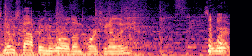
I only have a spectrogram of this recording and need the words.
There's no stopping the world, unfortunately. So we're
